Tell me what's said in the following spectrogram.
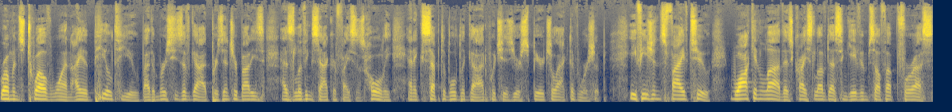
Romans 12 1. I appeal to you, by the mercies of God, present your bodies as living sacrifices, holy and acceptable to God, which is your spiritual act of worship. Ephesians 5 2. Walk in love as Christ loved us and gave himself up for us,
